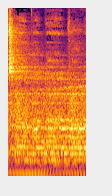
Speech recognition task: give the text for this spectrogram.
Eternal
